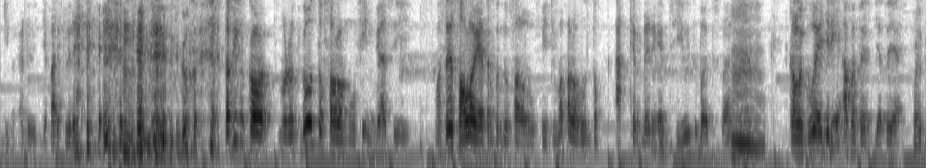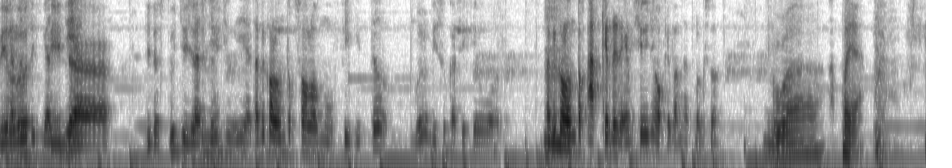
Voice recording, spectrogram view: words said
gimana? Aduh Jafaris dulu deh. Gua- tapi kalau menurut gue untuk solo movie enggak sih. Maksudnya solo ya terbentuk solo movie. Cuma kalau untuk akhir dari MCU itu bagus banget. Hmm, kalau gue jadi apa tuh jatuh ya berarti lu nggak setuju tidak tidak setuju Gak jatuhnya. setuju iya. Tapi kalau untuk solo movie itu gue lebih suka Civil War tapi Hmm. kalau untuk akhir dari MCU ini oke banget bagus banget gua apa ya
